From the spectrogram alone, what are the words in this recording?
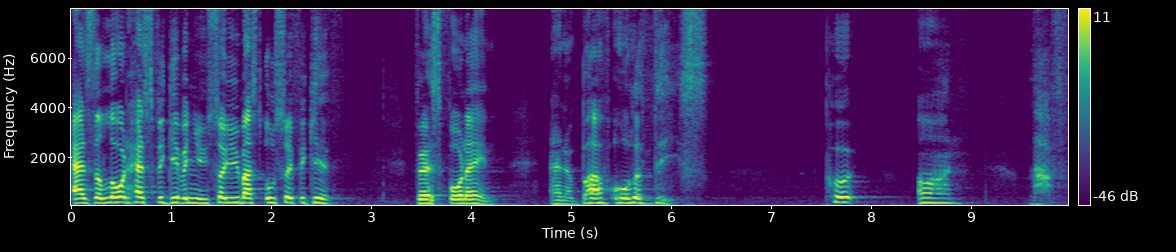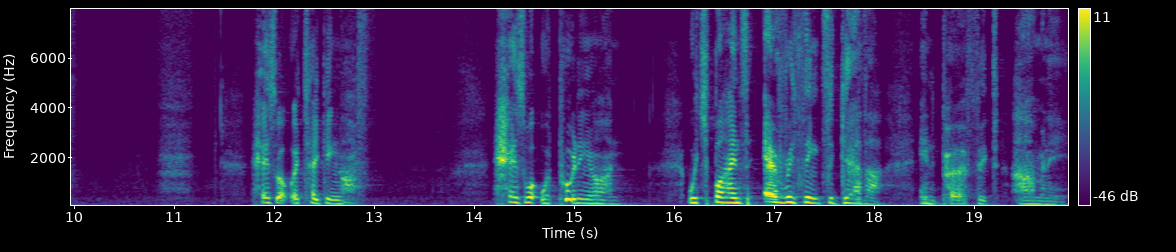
As the Lord has forgiven you, so you must also forgive. Verse 14. And above all of these, put on love. Here's what we're taking off. Here's what we're putting on, which binds everything together in perfect harmony.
